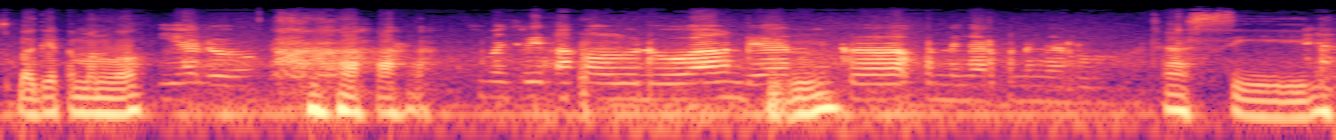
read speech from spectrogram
sebagai teman lo. Iya dong. Cuma cerita ke lu doang dan Mhm. ke pendengar-pendengar lu. Asik.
